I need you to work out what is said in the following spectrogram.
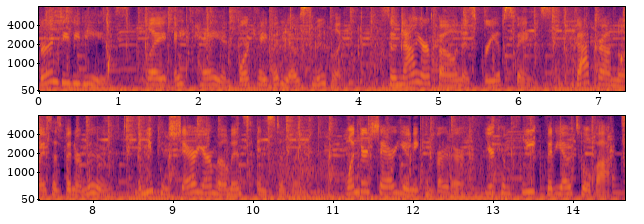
burn DVDs, play 8K and 4K videos smoothly. So now your phone is free of space. Background noise has been removed, and you can share your moments instantly. Wondershare UniConverter, your complete video toolbox.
